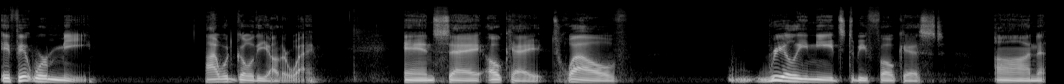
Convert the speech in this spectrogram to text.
If it were me, I would go the other way and say, okay, 12 really needs to be focused on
